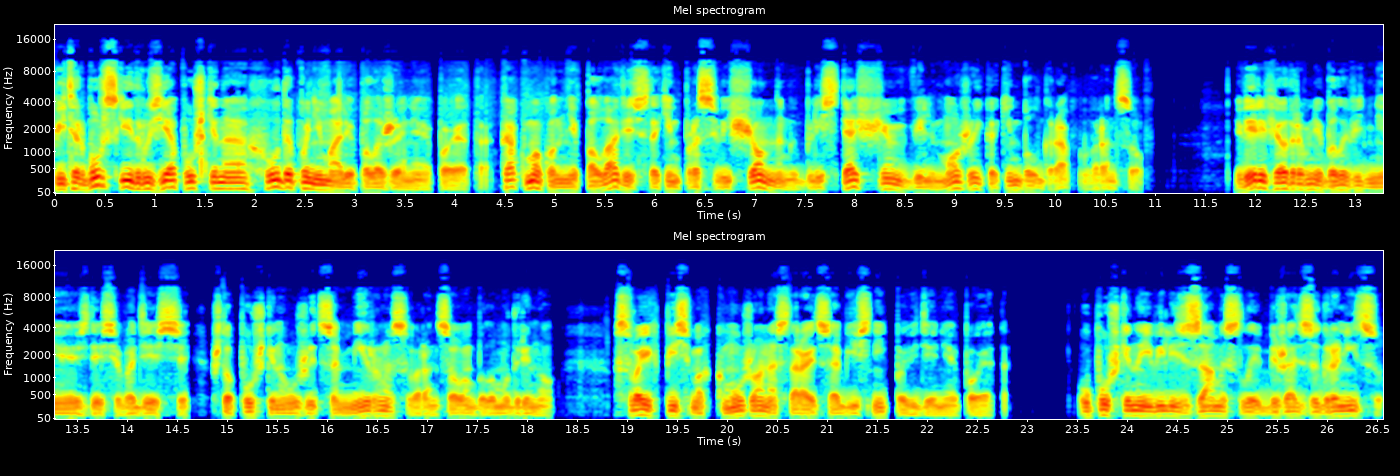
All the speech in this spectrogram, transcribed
Петербургские друзья Пушкина худо понимали положение поэта. Как мог он не поладить с таким просвещенным и блестящим вельможей, каким был граф Воронцов? Вере Федоровне было виднее здесь, в Одессе, что Пушкину ужиться мирно с Воронцовым было мудрено. В своих письмах к мужу она старается объяснить поведение поэта. У Пушкина явились замыслы бежать за границу,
